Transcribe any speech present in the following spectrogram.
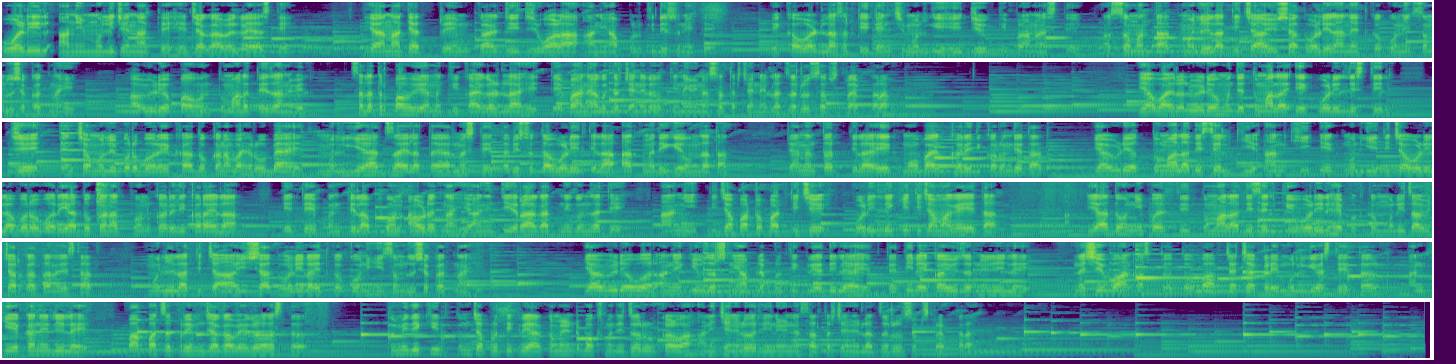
वडील आणि मुलीचे नाते हे जगावेगळे असते. या नात्यात प्रेम काळजी जिव्हाळा आणि आपुलकी दिसून येते. एका वडिलासाठी त्यांची मुलगी ही जीव की प्राण असते. असं म्हणतात मुलीला तिच्या आयुष्यात वडिलांना इतकं कोणीच समजू शकत नाही. हा व्हिडिओ पाहून तुम्हाला ते जाणवेल. चला तर पाहूया नक्की काय घडलं आहे. ते पाहण्या अगोदर चॅनेलवरती नवीन असाल तर चॅनेलला जरूर सबस्क्राईब करा. या व्हायरल व्हिडिओमध्ये तुम्हाला एक वडील दिसतील. जे त्यांच्या मुलीबरोबर एका दुकानाबाहेर उभे आहेत. मुलगी आत जायला तयार नसते तरी सुद्धा वडील तिला आतमध्ये घेऊन जातात. त्यानंतर तिला एक मोबाईल खरेदी करून देतात. या व्हिडिओत तुम्हाला दिसेल की आणखी एक मुलगी तिच्या वडिलाबरोबर या दुकानात फोन खरेदी करायला येते पण तिला फोन आवडत नाही आणि ती रागात निघून जाते आणि तिच्या पाठोपाठ तिचे वडील देखील तिच्यामागे येतात. या दोन्ही परिस्थितीत तुम्हाला दिसेल की वडील हे फक्त मुलीचा विचार करताना दिसतात. मुलीला तिच्या आयुष्यात वडिला इतकं कोणीही समजू शकत नाही. या व्हिडिओवर अनेक युजर्सनी आपल्या प्रतिक्रिया दिल्या आहेत. त्यातील एका युजरने लिहिले नशीबवान असतो तो बाप ज्याच्याकडे मुलगी असते तर आणखी एकाने लिहिलंय बापाचं प्रेम जगा वेगळं असतं. तुम्ही देखील तुमच्या प्रतिक्रिया कमेंट बॉक्समध्ये जरूर कळवा आणि चॅनलवरती नवीन असाल तर चॅनेलला जरूर सबस्क्राईब करा.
